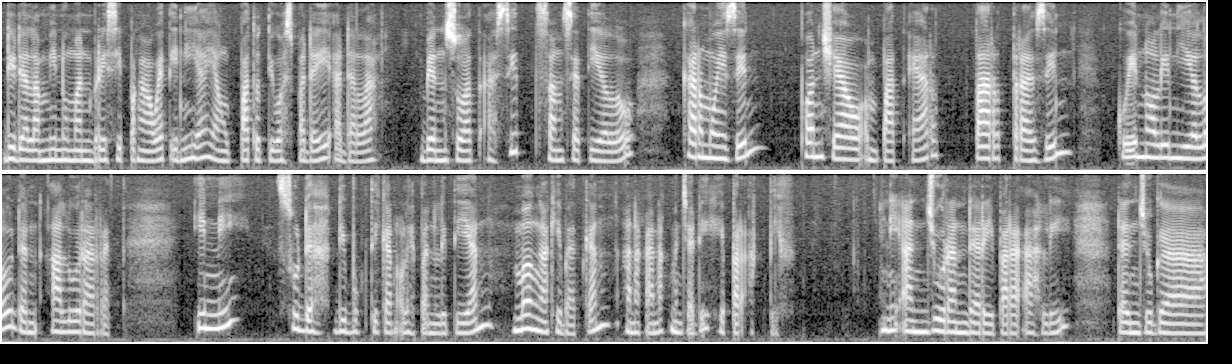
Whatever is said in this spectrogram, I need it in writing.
di dalam minuman berisi pengawet ini ya yang patut diwaspadai adalah benzoat acid, sunset yellow, carmoisin, Ponchau 4R, Tartrazin, Quinolin Yellow, dan Alura Red. Ini sudah dibuktikan oleh penelitian mengakibatkan anak-anak menjadi hiperaktif. Ini anjuran dari para ahli dan juga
